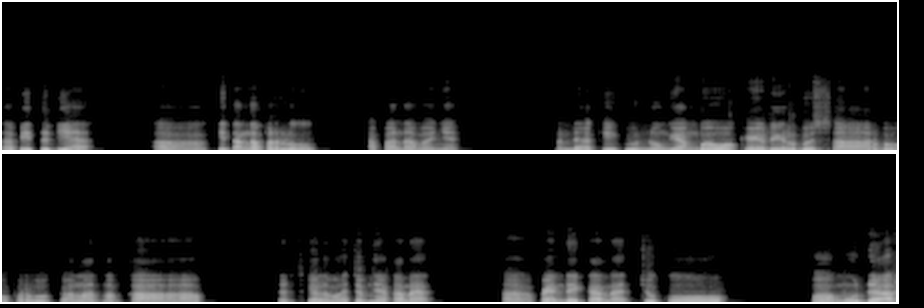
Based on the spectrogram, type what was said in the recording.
Tapi itu dia, eee, kita nggak perlu, apa namanya, mendaki gunung yang bawa carrier besar, bawa perbekalan lengkap, dan segala macamnya karena, eee, pendek karena cukup, eee, mudah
